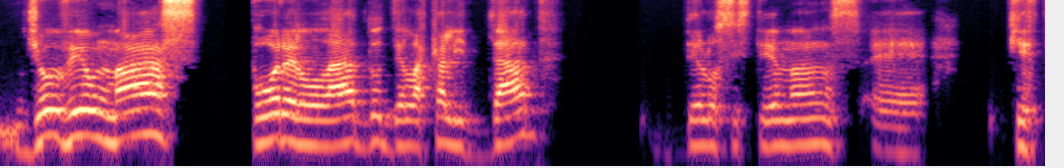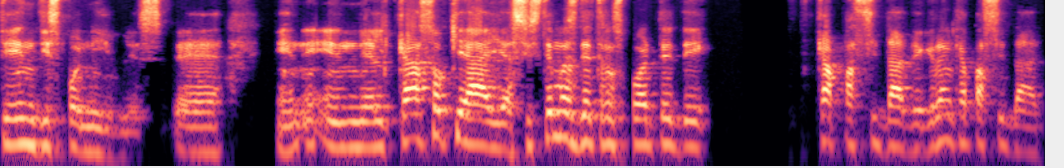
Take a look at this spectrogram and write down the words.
Yo veo más por el lado de la calidad de los sistemas eh, que estén disponibles. Eh, en, en, el caso que haya sistemas de transporte de capacidad, de gran capacidad,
